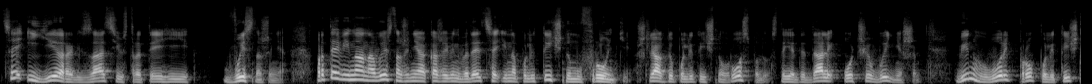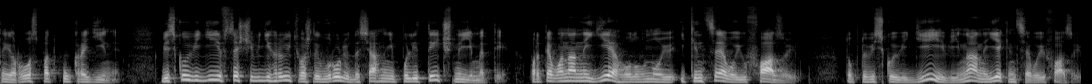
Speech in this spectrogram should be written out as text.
Це і є реалізацією стратегії виснаження. Проте війна на виснаження, каже він, ведеться і на політичному фронті. Шлях до політичного розпаду стає дедалі очевиднішим. Він говорить про політичний розпад України. Військові дії все ще відіграють важливу роль у досягненні політичної мети, проте вона не є головною і кінцевою фазою. Тобто військові дії, війна не є кінцевою фазою.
